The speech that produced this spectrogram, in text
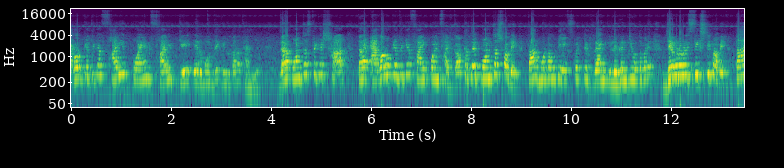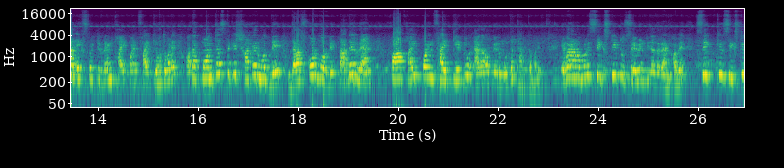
এগারো কে থেকে ফাইভ পয়েন্ট ফাইভ কে এর মধ্যে কিন্তু তারা থাকবে। যারা পঞ্চাশ থেকে ষাট, তারা এগারো কে থেকে ফাইভ পয়েন্ট ফাইভ কে, অর্থাৎ যে পঞ্চাশ পাবে, তার মোটামুটি এক্সপেক্টেড র্যাঙ্ক ইলেভেন কি হতে পারে? যে মোটামুটি সিক্সটি পাবে, তার expected rank five point five কি হতে পারে। অর্থাৎ পঞ্চাশ থেকে ষাটের মধ্যে যারা স্কোর করবে, তাদের র্যাঙ্ক পা five point five K to এগারো কে এর মধ্যে থাকতে পারে। এবার আমরা বলি সিক্সটি টু সেভেন্টি যাদের র্যাঙ্ক হবে সিক্সটি সিক্সটি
